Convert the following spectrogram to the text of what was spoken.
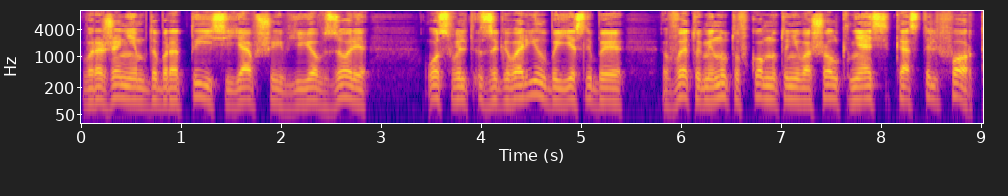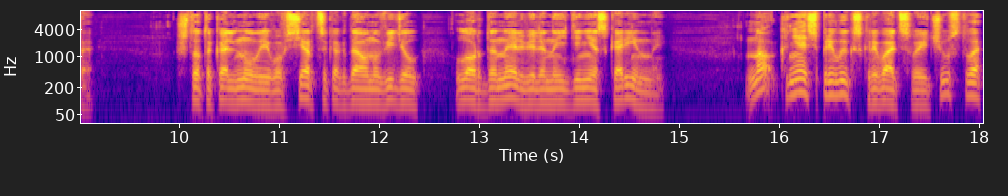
выражением доброты, сиявшей в ее взоре, Освальд заговорил бы, если бы в эту минуту в комнату не вошел князь Кастельфорта. Что-то кольнуло его в сердце, когда он увидел лорда Нельвеля наедине с Каринной. Но князь привык скрывать свои чувства.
